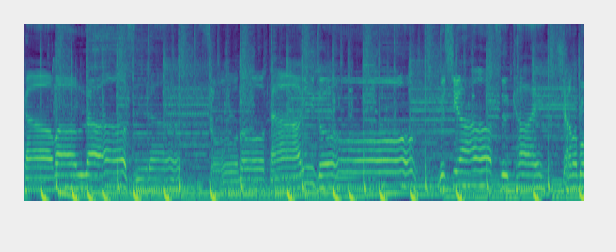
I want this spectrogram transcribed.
変わらずなその態度蒸し扱い邪魔者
